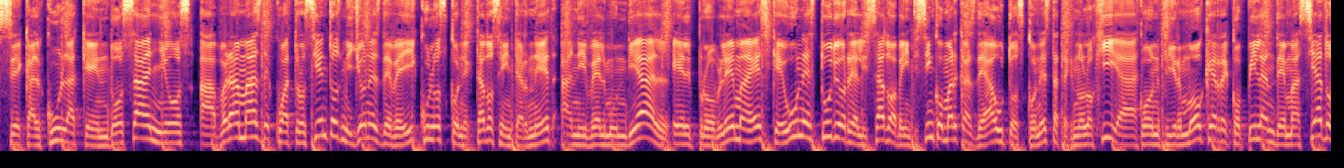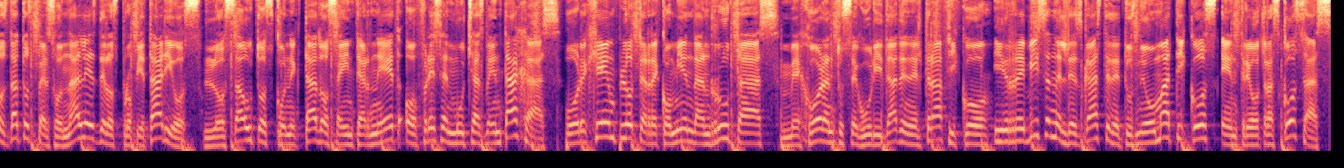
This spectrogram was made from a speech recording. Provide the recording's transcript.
se calcula que en dos años habrá más de 400 millones de vehículos conectados a Internet a nivel mundial. El problema es que un estudio realizado a 25 marcas de autos con esta tecnología confirmó que recopilan demasiados datos personales de los propietarios. Los autos conectados a Internet ofrecen muchas ventajas. Por ejemplo, te recomiendan rutas, mejoran tu seguridad en el tráfico y revisan el desgaste de tus neumáticos entre otras cosas.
